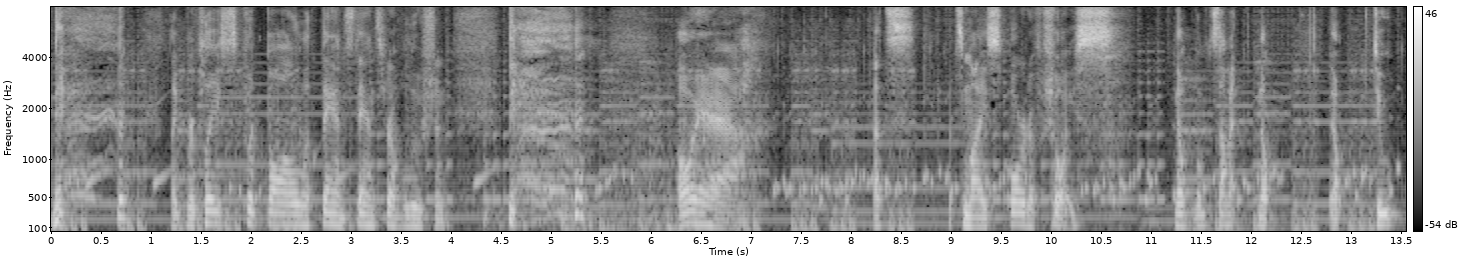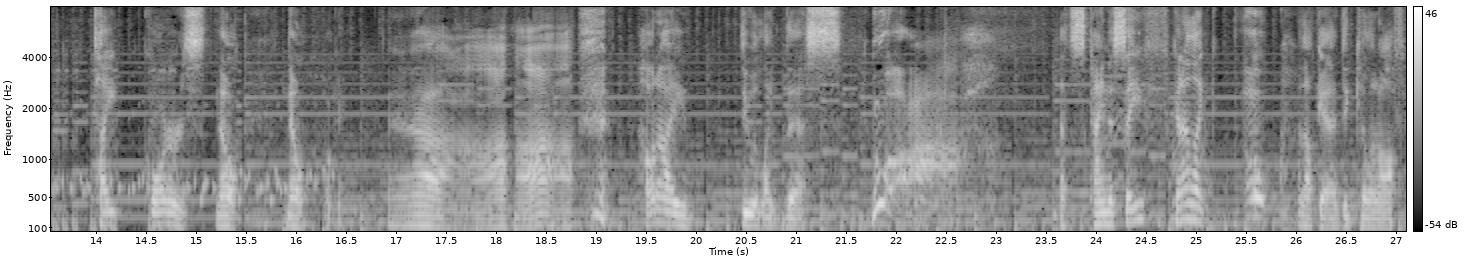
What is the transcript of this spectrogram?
like, replace football with Dance Dance Revolution. oh yeah. That's that's my sport of choice. Nope, nope, stop it. Nope. Nope. Too tight quarters. No. No. Okay. Ah, ah. How would I do it like this? That's kind of safe. Can I like... Oh! Okay, I did kill it off.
